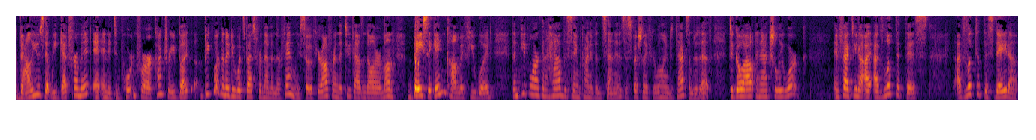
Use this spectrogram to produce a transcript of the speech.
values that we get from it, and, and it's important for our country, but people are going to do what's best for them and their families. So if you're offering the $2,000 a month basic income, if you would, then people aren't going to have the same kind of incentives, especially if you're willing to tax them to death, to go out and actually work. In fact, you know, I, I've looked at this. I've looked at this data,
